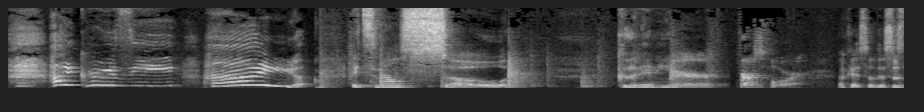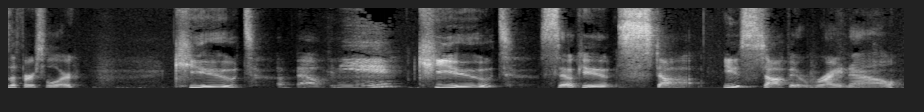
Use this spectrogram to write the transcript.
Hi, Cruzy. Hi. It smells so good in here. First floor. Okay, so this is the first floor. Cute. A balcony. Cute. So cute. Stop. You stop it right now.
